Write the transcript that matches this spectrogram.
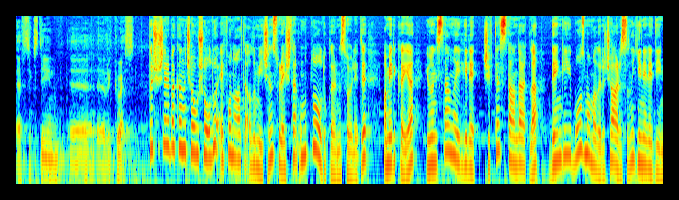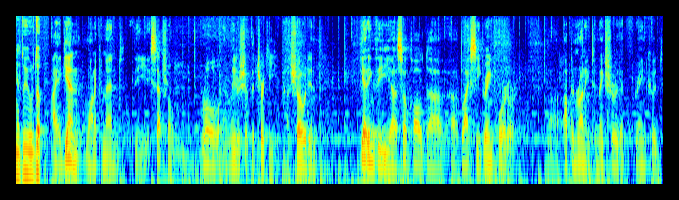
F-16 uh, requests. Dışişleri Bakanı Çavuşoğlu F-16 alımı için süreçten umutlu olduklarını söyledi. Amerika'ya Yunanistan'la ilgili çifte standartla dengeyi bozmamaları çağrısını yinelediğini duyurdu. I again want to commend the exceptional role and leadership that Turkey uh, showed in getting the uh, so-called uh, Black Sea grain corridor up and running to make sure that grain could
